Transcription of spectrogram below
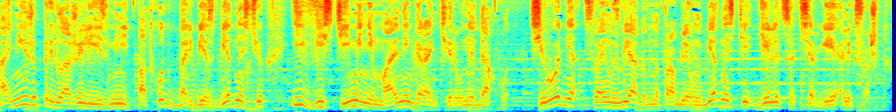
Они же предложили изменить подход к борьбе с бедностью и ввести минимальный гарантированный доход. Сегодня своим взглядом на проблему бедности делится Сергей Алексашенко.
